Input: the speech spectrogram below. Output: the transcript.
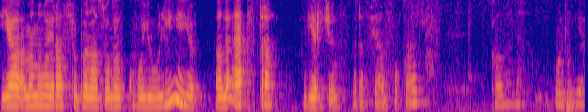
Я минулий раз робила з оливковою олією, але екстра Virgin. Зараз я вам покажу. Яка в мене олія.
